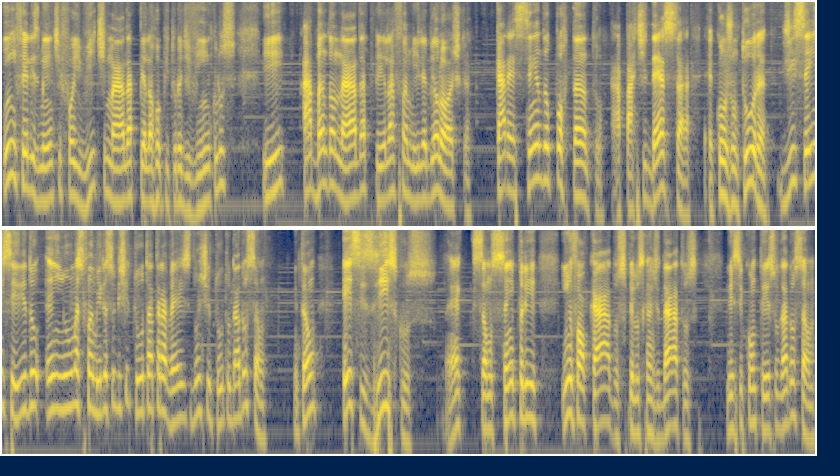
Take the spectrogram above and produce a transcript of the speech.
infelizmente, foi vitimada pela ruptura de vínculos e abandonada pela família biológica carecendo, portanto, a partir dessa eh, conjuntura, de ser inserido em umas famílias substituta através do Instituto da Adoção. Então, esses riscos né, são sempre invocados pelos candidatos nesse contexto da adoção.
